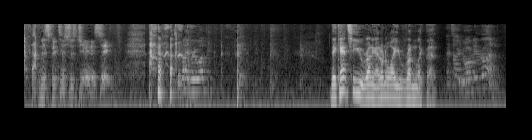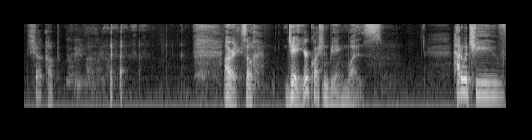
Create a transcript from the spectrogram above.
This fictitious Jay is taken. Goodbye, everyone. They can't see you running. I don't know why you run like that. That's how I normally run. Shut up. Don't make fun of my Alrighty, so Jay, your question being was how to achieve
